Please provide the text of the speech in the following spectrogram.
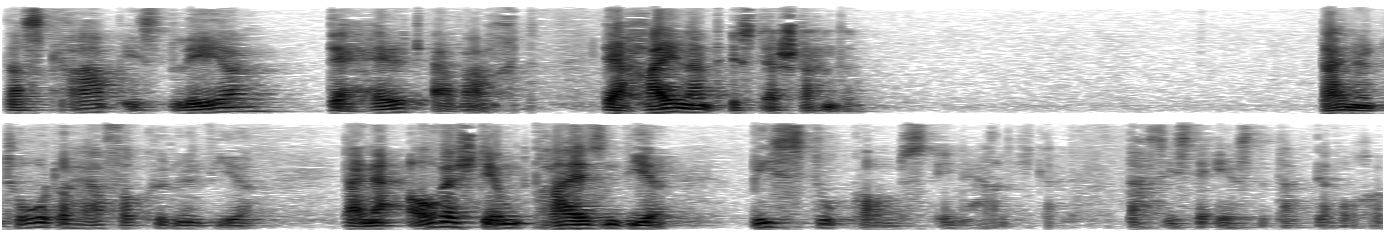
Das Grab ist leer, der Held erwacht, der Heiland ist erstanden. Deinen Tod, o oh Herr, verkünden wir, deine Auferstehung preisen wir, bis du kommst in Herrlichkeit. Das ist der erste Tag der Woche.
